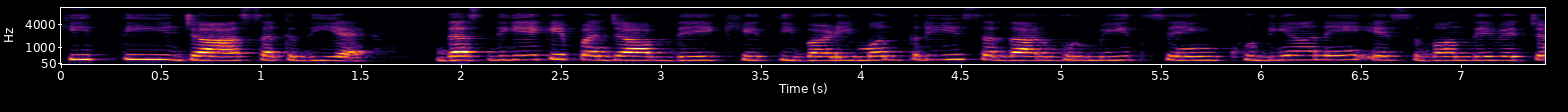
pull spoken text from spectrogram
ਕੀਤੀ ਜਾ ਸਕਦੀ ਹੈ। ਦੱਸ ਦਈਏ ਕਿ ਪੰਜਾਬ ਦੇ ਖੇਤੀਬਾੜੀ ਮੰਤਰੀ ਸਰਦਾਰ ਗੁਰਮੀਤ ਸਿੰਘ ਖੁੱਡੀਆਂ ਨੇ ਇਸ ਸਬੰਧ ਦੇ ਵਿੱਚ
